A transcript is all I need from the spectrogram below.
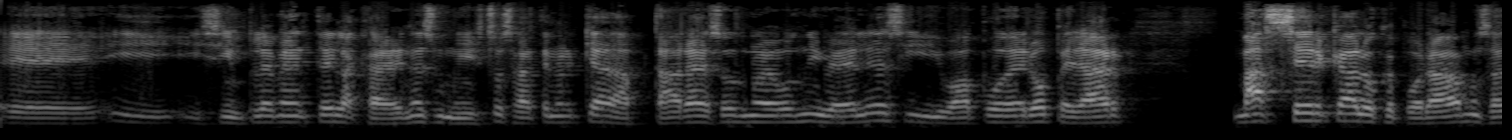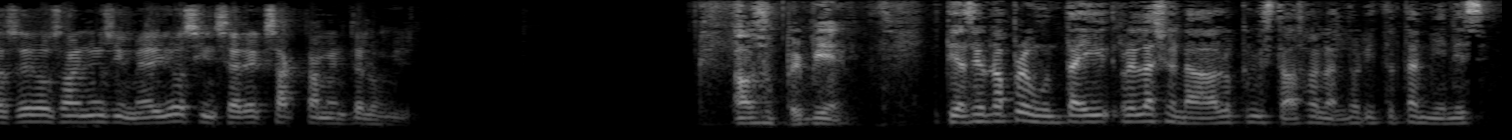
eh, y, simplemente la cadena de suministro se va a tener que adaptar a esos nuevos niveles y va a poder operar más cerca de lo que operábamos hace dos años y medio sin ser exactamente lo mismo. Ah, súper bien. Te hacer una pregunta ahí relacionada a lo que me estabas hablando ahorita también es,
